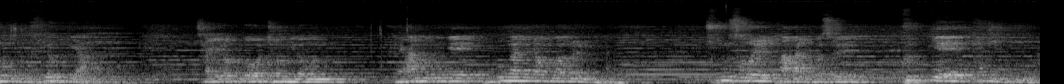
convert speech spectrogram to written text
사랑스러운 태극기야. 자유롭고 정의로운 대한민국의 무궁한 영광을 위하여 충성을 다할 것을 굳게 다짐합니다.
